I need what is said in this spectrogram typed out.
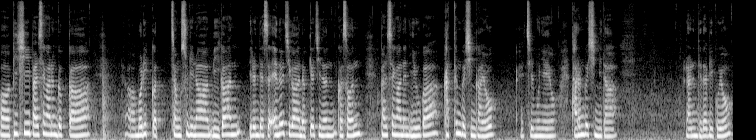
어, 빛이 발생하는 것과 어, 머리끝, 정수리나 미간 이런 데서 에너지가 느껴지는 것은 발생하는 이유가 같은 것인가요? 예, 질문이에요. 다른 것입니다. 라는 대답이고요.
